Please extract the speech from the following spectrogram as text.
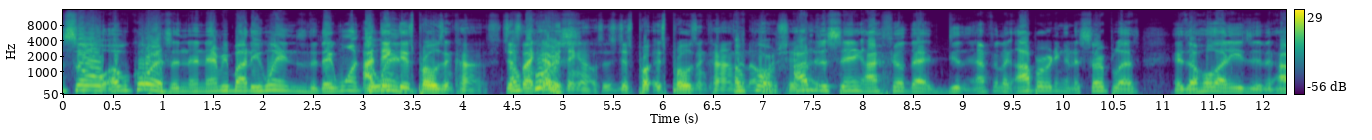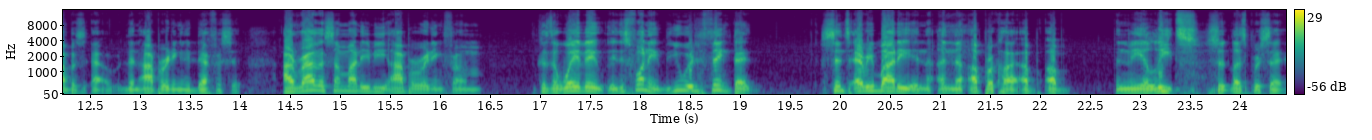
So of course, and then everybody wins that they want to I think win. there's pros and cons, just Of like course. everything else. It's just pro, it's pros and cons Of and the whole course, shit. I'm like- just saying. I feel that deal- I feel like operating in a surplus is a whole lot easier than oppos- uh, than operating in a deficit. I'd rather somebody be operating from because the way they it's funny. You would think that since everybody in the, in the upper class up up in the elites, so let's per se,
